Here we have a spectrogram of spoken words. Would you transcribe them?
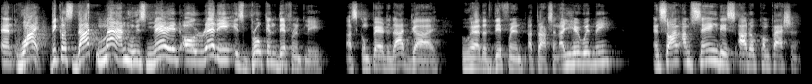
And why? Because that man who is married already is broken differently as compared to that guy who had a different attraction. Are you here with me? And so I'm saying this out of compassion.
